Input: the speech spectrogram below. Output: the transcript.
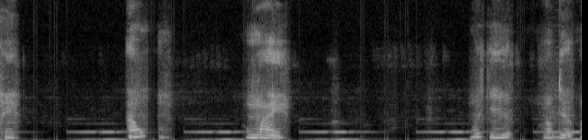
เค เอาเอาใหม่เมื่อกี้เราเยอะไป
